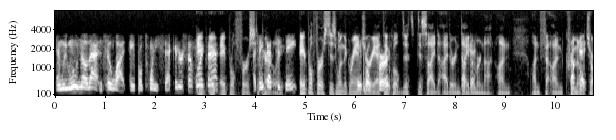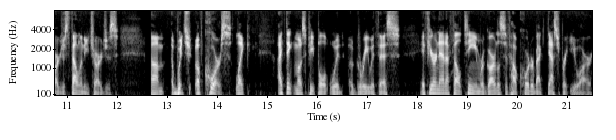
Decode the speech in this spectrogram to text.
and we won't know that until what April 22nd or something a- like that. a- April 1st, I think that's apparently. the date. April 1st is when the grand April jury, I think, will de- decide to either indict Okay. him or not on on fe- on criminal Okay. charges, felony charges. Um, which, of course, like I think most people would agree with this. If you're an NFL team, regardless of how quarterback desperate you are,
